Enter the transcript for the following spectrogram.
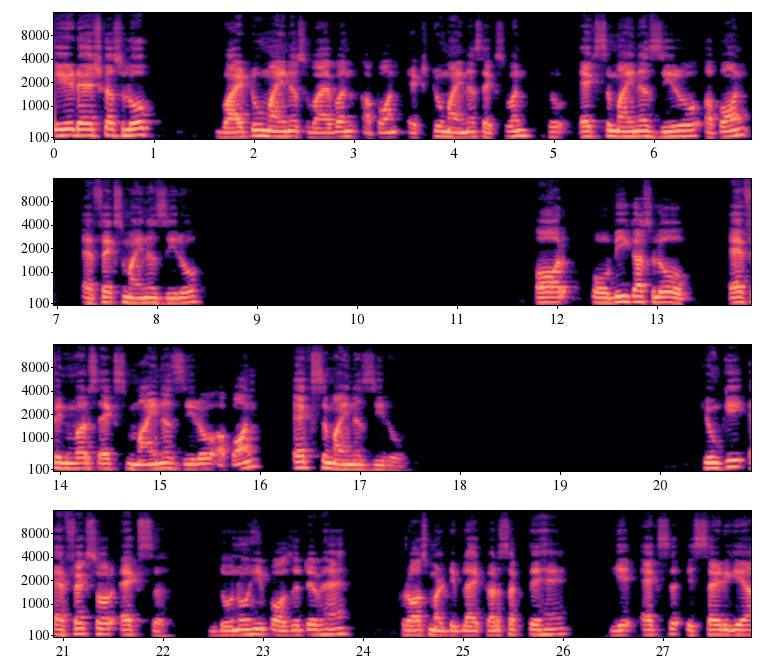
ए डैश का slope y two minus y one upon x two minus x one तो x minus zero upon f x minus zero और ओ बी का slope f inverse x minus zero upon x minus zero क्योंकि एफ़ एक्स और एक्स दोनों ही पॉजिटिव हैं क्रॉस मल्टीप्लाई कर सकते हैं। ये एक्स इस साइड गया,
